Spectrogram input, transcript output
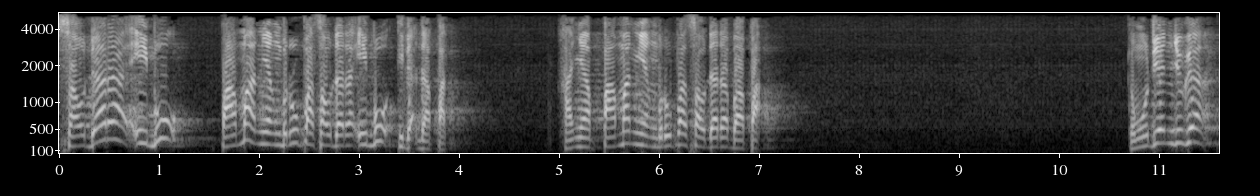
Saudara ibu, paman yang berupa saudara ibu tidak dapat. Hanya paman yang berupa saudara bapak. Kemudian juga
